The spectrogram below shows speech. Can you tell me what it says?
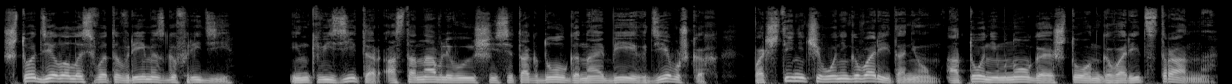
Что делалось в это время с Гафриди? Инквизитор, останавливающийся так долго на обеих девушках, почти ничего не говорит о нем, а то немногое, что он говорит, странно.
